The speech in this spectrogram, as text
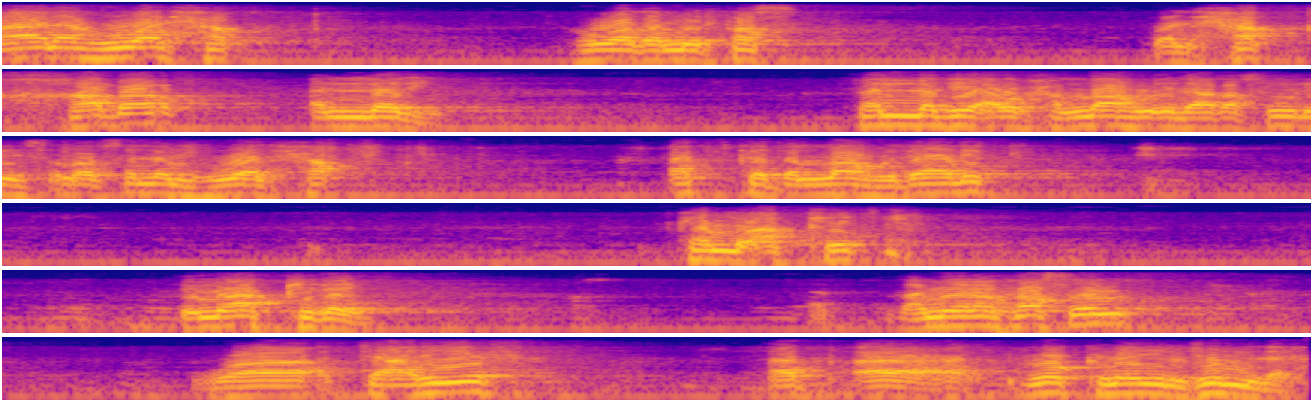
قال هو الحق هو ضمير فصل والحق خبر الذي فالذي أوحى الله إلى رسوله صلى الله عليه وسلم هو الحق أكد الله ذلك. كم مؤكد؟ بمؤكدين ضمير الفصل والتعريف ركني الجملة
